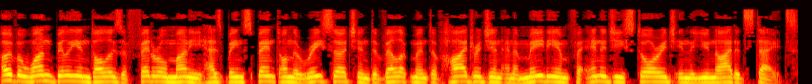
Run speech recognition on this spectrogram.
Over $1 billion of federal money has been spent on the research and development of hydrogen and a medium for energy storage in the United States.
